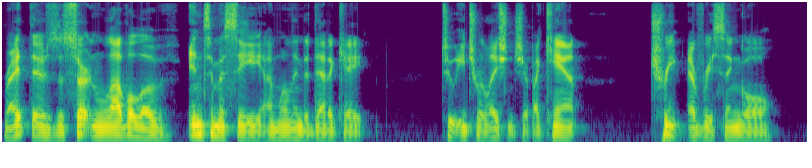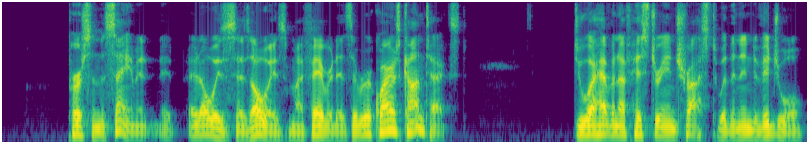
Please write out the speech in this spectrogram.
right? There's a certain level of intimacy I'm willing to dedicate to each relationship. I can't treat every single person the same. It, it, it always says, always, my favorite is it requires context. Do I have enough history and trust with an individual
